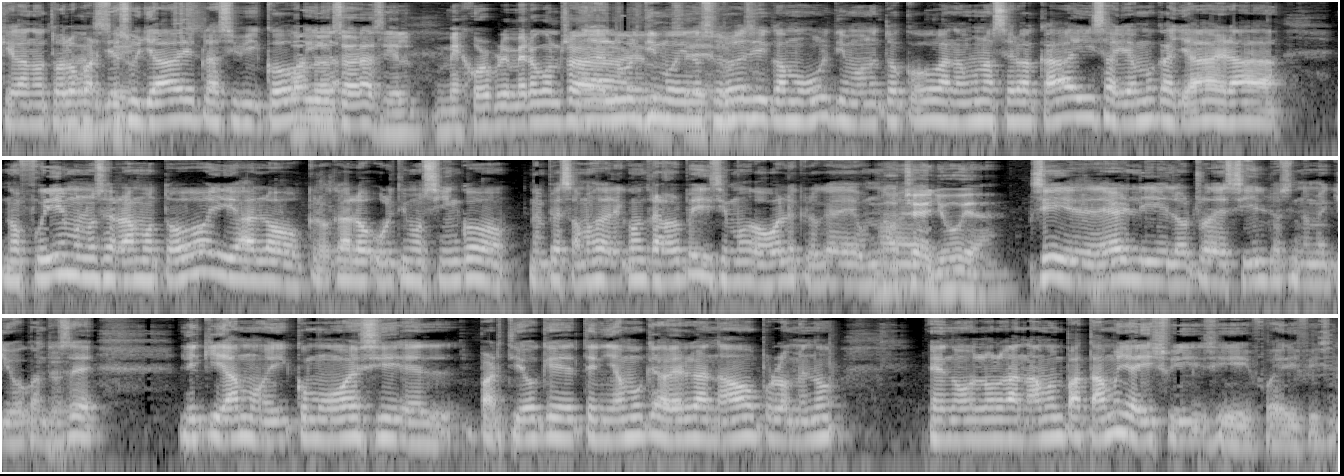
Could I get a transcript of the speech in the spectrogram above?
que ganó todos los ah, partidos su llave, clasificó. Cuando eso era así, el mejor primero contra el último, y nosotros clasificamos último, nos tocó ganar 1 a 0 acá y sabíamos que allá era nos fuimos, nos cerramos todo y a los, creo que a los últimos cinco empezamos a darle golpe y hicimos dos goles, creo que uno Noche de, lluvia. Sí, de Early, el otro de Silvio, si no me equivoco. Entonces liquidamos y como vos decís, el partido que teníamos que haber ganado, por lo menos eh, no, lo ganamos, empatamos y ahí sí, sí fue difícil.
